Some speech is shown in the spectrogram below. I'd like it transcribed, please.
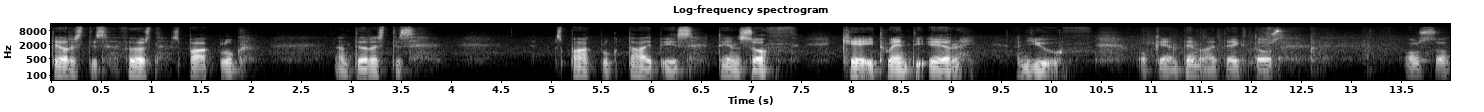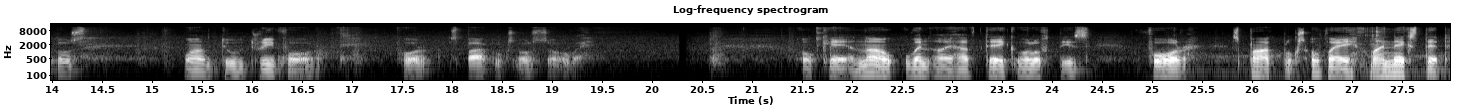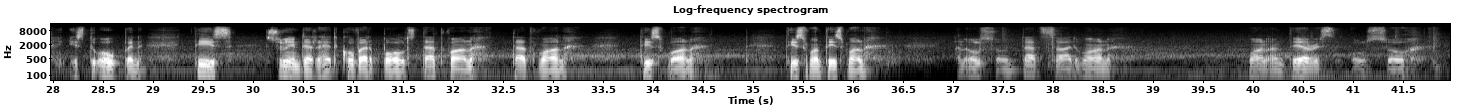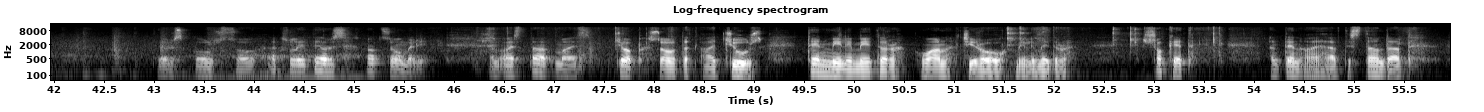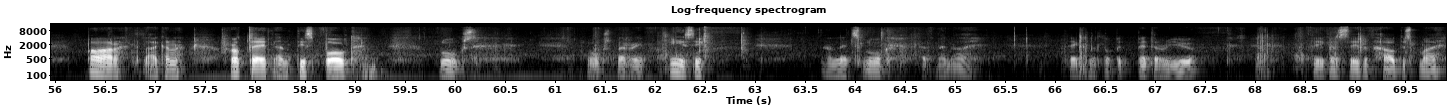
there is this first spark plug and there is this spark plug type is Denso K20 Air and U. Okay and then I take those also those one two three four four spark plugs also away okay and now when I have take all of these four spark plugs away my next step is to open these cylinder head cover bolts. That one that one this one this one this one and also on that side one one and there is also there is also actually there is not so many. And I start my job so that I choose 10 millimeter 1 0 millimeter socket. And then I have the standard bar that I can rotate and this bolt looks looks very easy. And let's look that when I take a little bit better view we can see that how this my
